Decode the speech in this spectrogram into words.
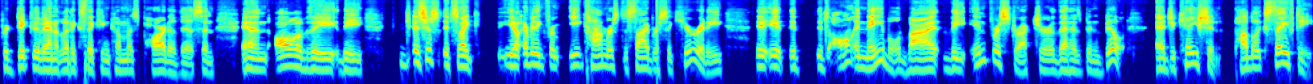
predictive analytics that can come as part of this and and all of the the it's just it's like you know everything from e-commerce to cybersecurity it, it, it it's all enabled by the infrastructure that has been built. Education public safety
